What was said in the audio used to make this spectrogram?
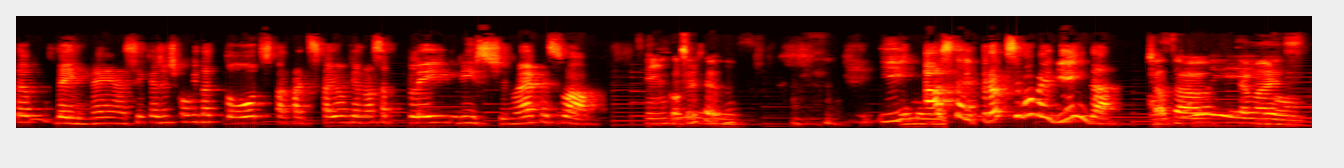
também, né? Assim que a gente convida todos para participar e ouvir a nossa playlist, não é, pessoal? Sim, com certeza. E hasta o próximo merienda. Tchau, tchau. Até mais.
